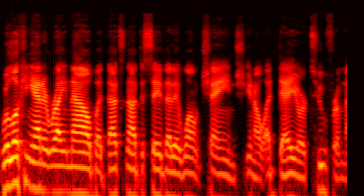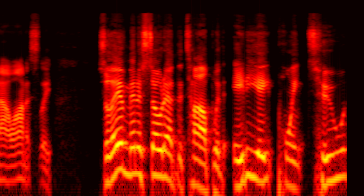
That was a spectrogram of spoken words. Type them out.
we're looking at it right now, but that's not to say that it won't change, you know, a day or two from now, honestly. So they have Minnesota at the top with 88.2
